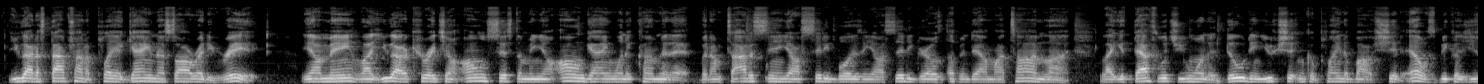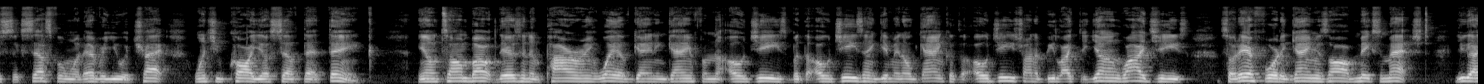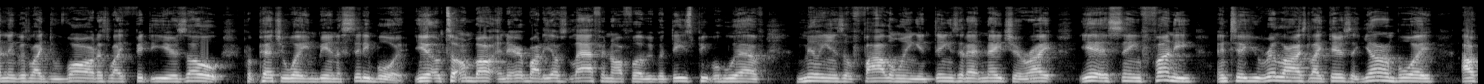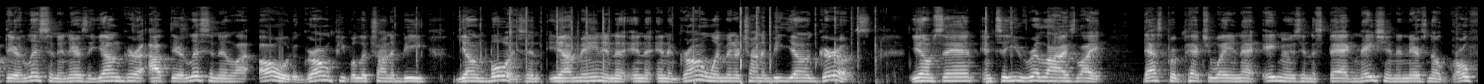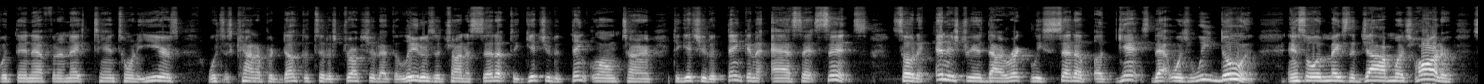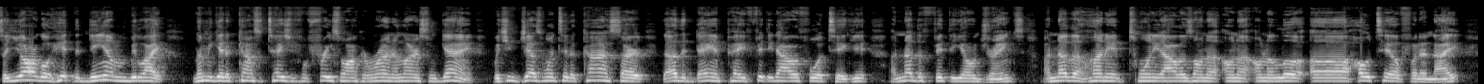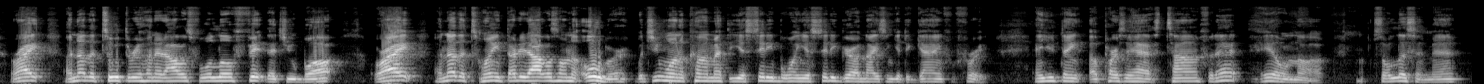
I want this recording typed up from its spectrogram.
you gotta stop trying to play a game that's already rigged. You know what I mean? Like you gotta create your own system and your own game when it comes to that. But I'm tired of seeing y'all city boys and y'all city girls up and down my timeline. Like if that's what you want to do, then you shouldn't complain about shit else because you're successful whatever you attract once you call yourself that thing. You know what I'm talking about? There's an empowering way of gaining game from the OGs, but the OGs ain't giving no game because the OGs trying to be like the young YGs. So therefore, the game is all mixed matched. You got niggas like Duval that's like 50 years old, perpetuating being a city boy. You know what I'm talking about? And everybody else laughing off of it. But these people who have millions of following and things of that nature, right? Yeah, it seems funny until you realize like there's a young boy out there listening. There's a young girl out there listening, like, oh, the grown people are trying to be young boys. And you know what I mean? And the, and the, and the grown women are trying to be young girls. You know what I'm saying? Until you realize like that's perpetuating that ignorance and the stagnation and there's no growth within that for the next 10 20 years which is counterproductive to the structure that the leaders are trying to set up to get you to think long term to get you to think in the asset sense. So the industry is directly set up against that which we doing. And so it makes the job much harder. So y'all go hit the dm and be like let me get a consultation for free so I can run and learn some game. But you just went to the concert the other day and paid fifty dollars for a ticket, another fifty on drinks, another hundred twenty dollars on a on a on a little uh hotel for the night, right? Another two three hundred dollars for a little fit that you bought. Right, another 20 30 dollars on the Uber, but you want to come after your city boy and your city girl nights and get the game for free, and you think a person has time for that? Hell no. So listen, man,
